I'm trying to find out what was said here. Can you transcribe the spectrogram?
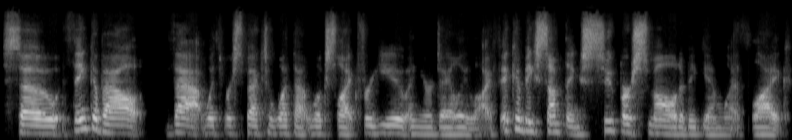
So, think about that with respect to what that looks like for you in your daily life. It can be something super small to begin with, like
